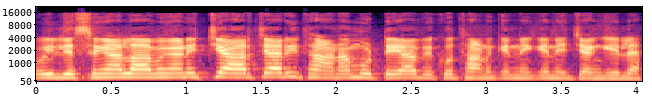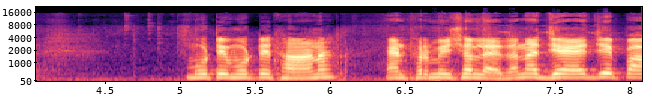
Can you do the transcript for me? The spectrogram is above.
ਕੋਈ ਲਿਸੀਆਂ ਲਾਵੀਆਂ ਨਹੀਂ ਚਾਰ ਚਾਰ ਹੀ ਥਾਣਾ ਮੋਟੇ ਆ ਵੇਖੋ ਥਾਣ ਕਿੰਨੇ ਕਿੰਨੇ ਚੰਗੇ ਲੈ। ਮੋਟੇ ਮੋਟੇ ਥਾਣ ਇਨਫੋਰਮੇਸ਼ਨ ਲੈ ਦੇਣਾ ਜੈ ਜੇ ਭਾ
